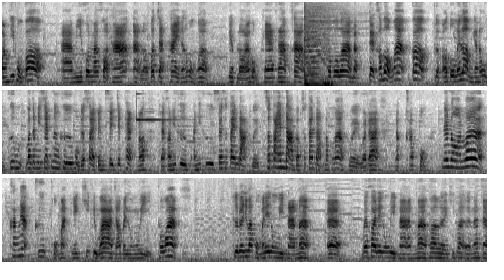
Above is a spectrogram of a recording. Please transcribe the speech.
บางทีผมก็มีคนมาขอท้าอะเราก็จัดให้นะครับผมก็เรียบร้อยผมแพ้ราบคาบ ก็เพราะว่าแบบแต่เขาบอกว่าก็เกือบเอาตัวไม่รอดเหมือนกันนะผมคือมันจะมีเซตหนึ่งคือผมจะใส่เป็นเซตเจ็ตแพดเนาะแต่คราวนี้คืออันนี้คือเซตสแตนดาร์ดเลยสแตนดาร์ดแบบสแตนดาร์ดมากๆเลยว่าได้นะครับผมแน่นอนว่าครั้งเนี้ยคือผมอะยังคิดอยู่ว่าจะเอาไปลงลีดเพราะว่า คือด้วยที่ว่าผมไม่ได้ลงลีดนานมาก เออไม่ค่อยได้ลงลีดนานมากก็เลยคิดว่าเออน่าจะ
